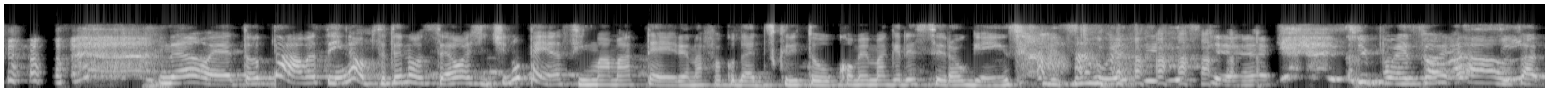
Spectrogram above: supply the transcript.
Não, é total, assim, não, pra você ter noção, a gente não tem, assim, uma matéria na faculdade escrito como emagrecer alguém, sabe? Isso não existe, é. Tipo, é surreal, assim? sabe?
